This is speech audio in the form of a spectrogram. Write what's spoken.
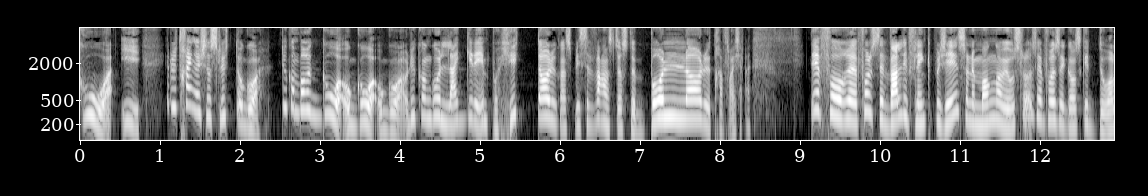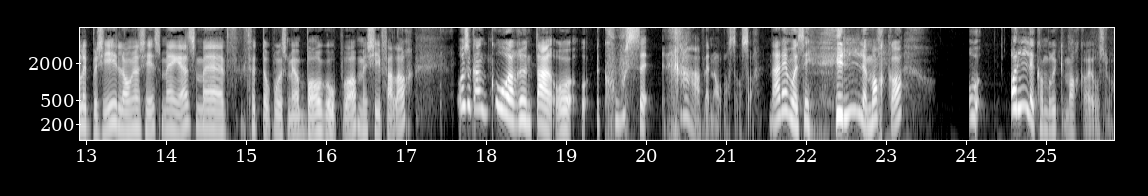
gå i ja, Du trenger ikke å slutte å gå. Du kan bare gå og gå og gå. Og Du kan gå og legge deg inn på hytta, du kan spise verdens største boller. du treffer ikke... Det er for eh, folk som er veldig flinke på ski, som det er mange av i Oslo. Så er folk som er ganske dårlige på ski, langrennsski, som jeg er, som er født og oppvokst med å bare gå oppover med skifeller. Og så kan gå rundt der og, og kose ræven av oss, altså. Nei, det må jeg si. Hylle marka. Og alle kan bruke marka i Oslo.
